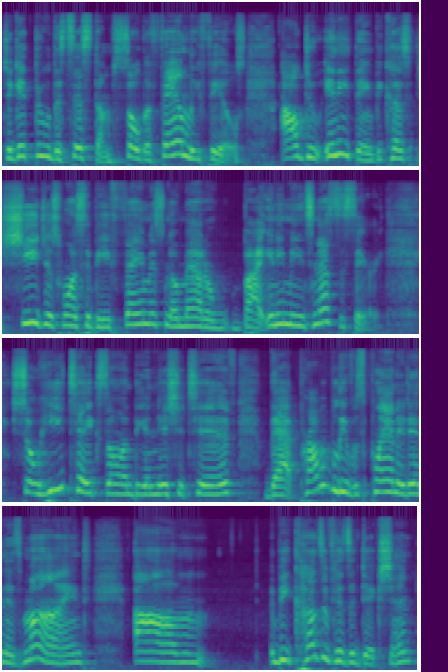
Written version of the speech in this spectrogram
to get through the system. So the family feels I'll do anything because she just wants to be famous no matter by any means necessary. So he takes on the initiative that probably was planted in his mind um, because of his addiction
